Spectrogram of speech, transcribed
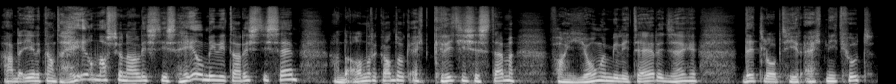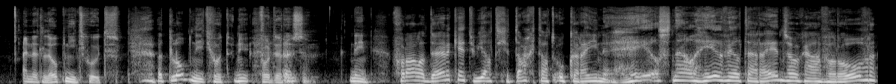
aan de ene kant heel nationalistisch, heel militaristisch zijn, aan de andere kant ook echt kritische stemmen van jonge militairen die zeggen: dit loopt hier echt niet goed. En het loopt niet goed. Het loopt niet goed. Nu, Voor de Russen. Nee, voor alle duidelijkheid, wie had gedacht dat Oekraïne heel snel heel veel terrein zou gaan veroveren?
